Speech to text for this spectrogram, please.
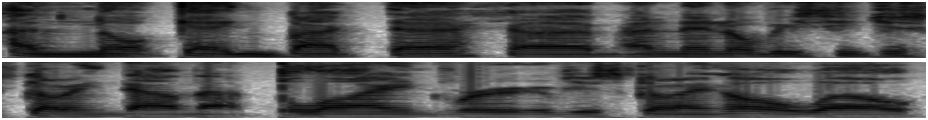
and not getting back there, um, and then obviously just going down that blind route of just going, oh well,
